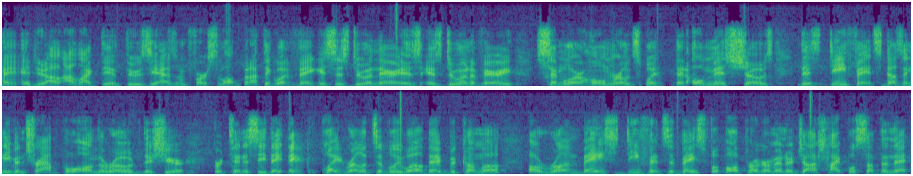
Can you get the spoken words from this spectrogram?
Hey, dude, I, I, like the enthusiasm first of all, but I think what Vegas is doing there is is doing a very similar home road split that Ole Miss shows. This defense doesn't even travel on the road this year for Tennessee. They they played relatively well. They've become a a run-based, defensive-based football program under Josh Heupel, something that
